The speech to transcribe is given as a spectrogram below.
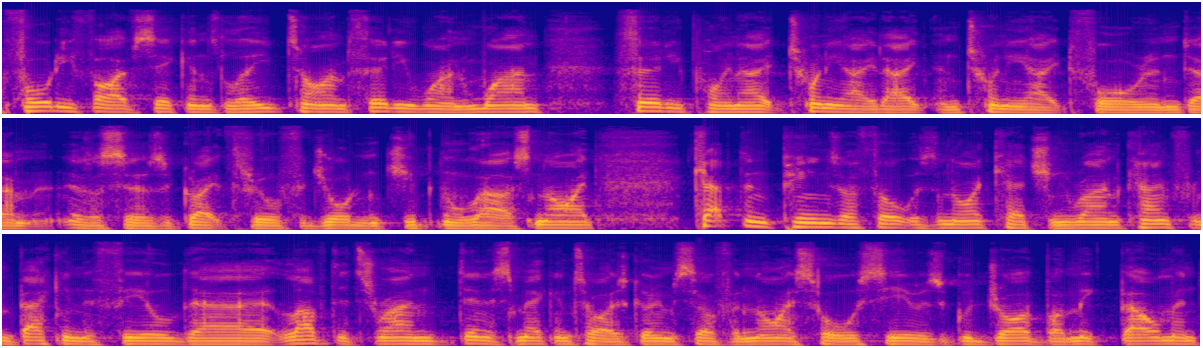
45 seconds lead time, 31 1, 30.8, 28 8, and 28 4. And um, as I said, it was a great thrill for Jordan Chipnell last night. Captain Pins, I thought, was an eye catching run, came from back in the field, uh, loved its run. Dennis McIntyre's got himself a nice horse here. It was a good drive by Mick Bellman.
